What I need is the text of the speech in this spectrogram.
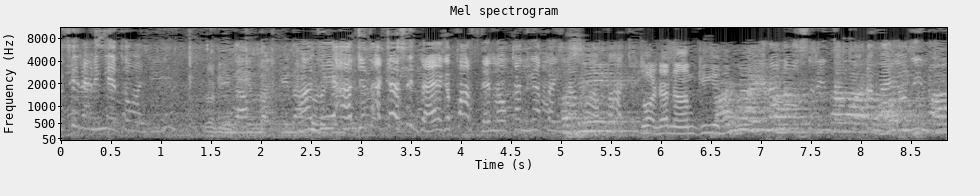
ਅਸੀਂ ਰਣੀਏ ਤੋਂ ਆ ਜੀ। ਹਾਂਜੀ ਅੱਜ ਤੱਕ ਅਸੀਂ ਬੈਗ ਭਰਦੇ ਲੋਕਾਂ ਦੀਆਂ ਪੈਸਾ ਪਾ ਕੇ ਤੁਹਾਡਾ ਨਾਮ ਕੀ ਹੈ? ਜੀ? ਮੇਰਾ ਨਾਮ ਸੁਰਿੰਦਰ ਕੌਰ ਹੈ, ਮੈਂ ਉਹਦੀ ਨੌਂ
